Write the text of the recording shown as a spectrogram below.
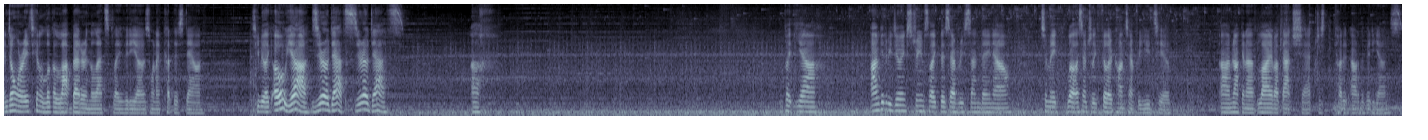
And don't worry, it's gonna look a lot better in the Let's Play videos when I cut this down. It's gonna be like, oh yeah, zero deaths, zero deaths. Ugh. But yeah, I'm gonna be doing streams like this every Sunday now to make, well, essentially filler content for YouTube. I'm not gonna lie about that shit, just cut it out of the videos.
